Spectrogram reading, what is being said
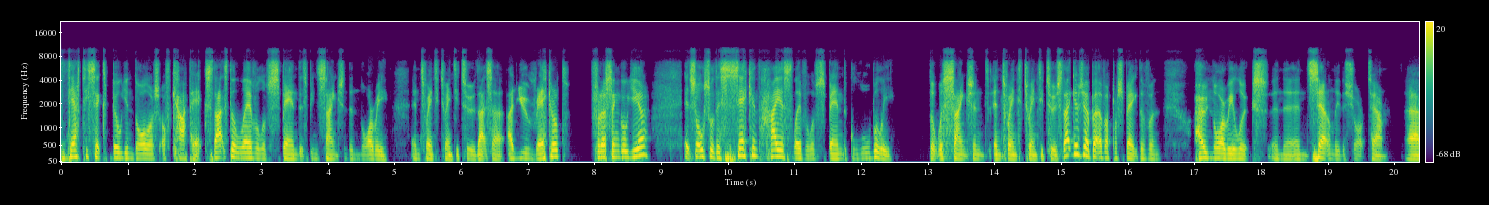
$36 billion of capex. That's the level of spend that's been sanctioned in Norway in 2022. That's a, a new record for a single year. It's also the second highest level of spend globally that was sanctioned in 2022. So that gives you a bit of a perspective on how Norway looks in, the, in certainly the short term. Uh,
